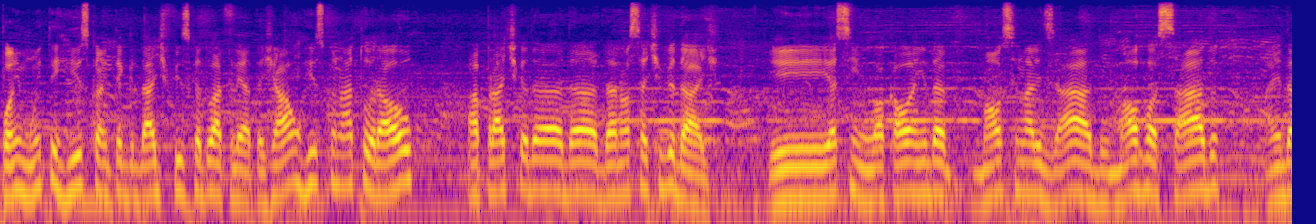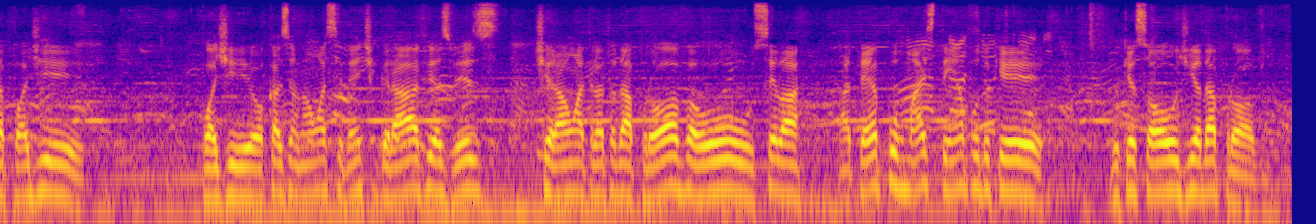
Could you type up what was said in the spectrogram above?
põe muito em risco a integridade física do atleta, já há um risco natural a prática da, da, da nossa atividade. E assim, o local ainda mal sinalizado, mal roçado, ainda pode pode ocasionar um acidente grave, às vezes tirar um atleta da prova ou, sei lá, até por mais tempo do que, do que só o dia da prova.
